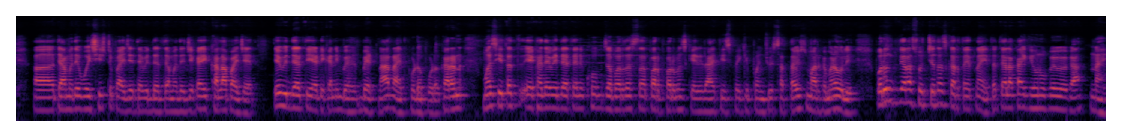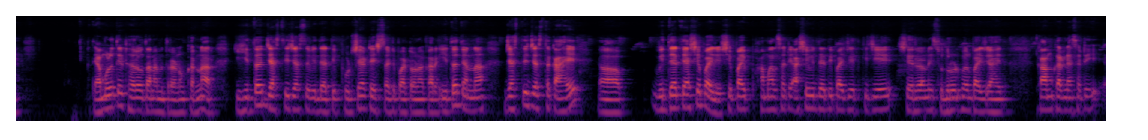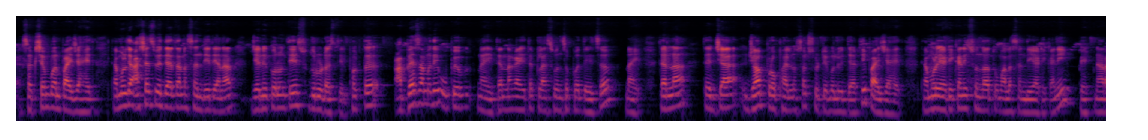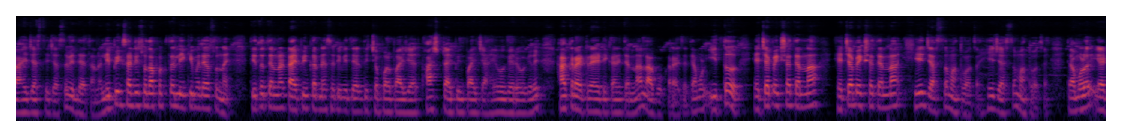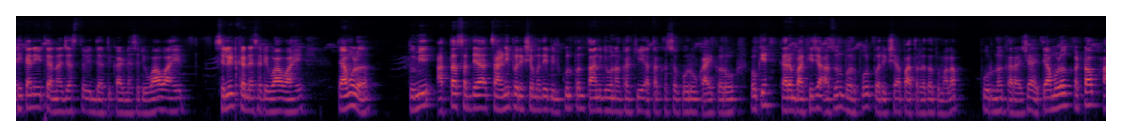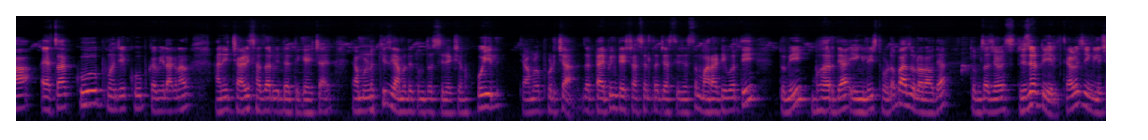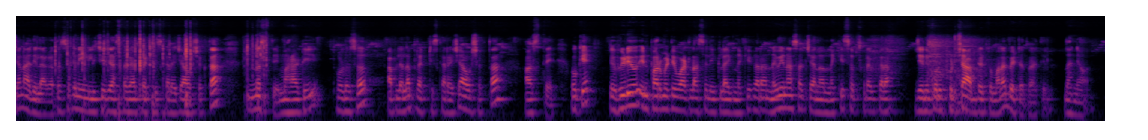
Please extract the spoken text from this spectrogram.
त्यामध्ये वैशिष्ट्य पाहिजे त्या विद्यार्थ्यामध्ये जे काही कला पाहिजे आहेत ते विद्यार्थी या ठिकाणी भे भेटणार नाहीत पुढं पुढं. कारण मग इथं एखाद्या विद्यार्थ्याने खूप जबरदस्त परफॉर्मन्स केलेला आहे तीसपैकी पंचवीस सत्तावीस मार्क मिळवली. परंतु त्याला स्वच्छताच करता येत नाही तर त्याला काय घेऊन उपयोग आहे का? नाही. त्यामुळे ते ठरवताना मित्रांनो करणार की इथं जास्तीत जास्त विद्यार्थी पुढच्या टेस्टसाठी पाठवणार. कारण इथं त्यांना जास्तीत जास्त काय विद्यार्थी असे पाहिजे शिपाई हमालसाठी असे विद्यार्थी पाहिजेत की जे शरीराने सुदृढ पण पाहिजे आहेत. काम करण्यासाठी सक्षम पण पाहिजे आहेत. त्यामुळे ते अशाच विद्यार्थ्यांना संधी देणार जेणेकरून ते सुदृढ असतील. फक्त अभ्यासामध्ये उपयोग नाही. त्यांना काही तर क्लास वनचं पद द्यायचं नाही. त्यांना त्यांच्या जॉब प्रोफाईलनुसार सुटेबल विद्यार्थी पाहिजे आहेत. त्यामुळे या ठिकाणी सुद्धा तुम्हाला संधी या ठिकाणी भेटणार आहे जास्तीत जास्त विद्यार्थ्यांना. लिपिकसाठी सुद्धा फक्त लेखीमध्ये असून नाही तिथं त्यांना टायपिंग करण्यासाठी विद्यार्थी चपळ पाहिजे आहेत फास्ट टायपिंग पाहिजे आहे वगैरे वगैरे. हा क्रायटेरिया या ठिकाणी त्यांना लागू करायचा आहे. त्यामुळे इथं ह्याच्यापेक्षा त्यांना ह्याच्यापेक्षा त्यांना हे जास्त महत्त्वाचं आहे. हे जास्त महत्त्वाचं आहे. त्यामुळं या ठिकाणी त्यांना जास्त विद्यार्थी काढण्यासाठी वाव आहे सिलेक्ट करण्यासाठी वाव आहे. त्यामुळं तुम्ही आत्ता सध्या चाळणी परीक्षेमध्ये बिलकुल पण ताण घेऊ नका की आता कसं करू काय करू ओके कारण बाकीच्या अजून भरपूर परीक्षा पात्रता तुम्हाला पूर्ण करायची आहे त्यामुळं कट ऑफ हा याचा खूप म्हणजे खूप कमी लागणार आणि चाळीस हजार विद्यार्थी घ्यायचे आहेत. त्यामुळे नक्कीच यामध्ये तुमचं सिलेक्शन होईल. त्यामुळं पुढच्या जर टायपिंग टेस्ट असेल तर जास्तीत जास्त मराठीवरती तुम्ही भर द्या इंग्लिश थोडं बाजूला राहू द्या. तुमचा ज्यावेळेस रिझल्ट येईल त्यावेळेस इंग्लिशच्या नादी लागत तसं पण इंग्लिशची जास्त काय प्रॅक्टिस करायची आवश्यकता नसते. मराठी थोडंसं आपल्याला प्रॅक्टिस करायची आवश्यकता असते. ओके तर व्हिडिओ इन्फॉर्मेटिव्ह वाटला असेल एक लाईक नक्की करा. नवीन असाल चॅनल नक्की सबस्क्राईब करा. जेणेकरून पुढच्या अपडेट तुम्हाला भेटत राहतील. धन्यवाद.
